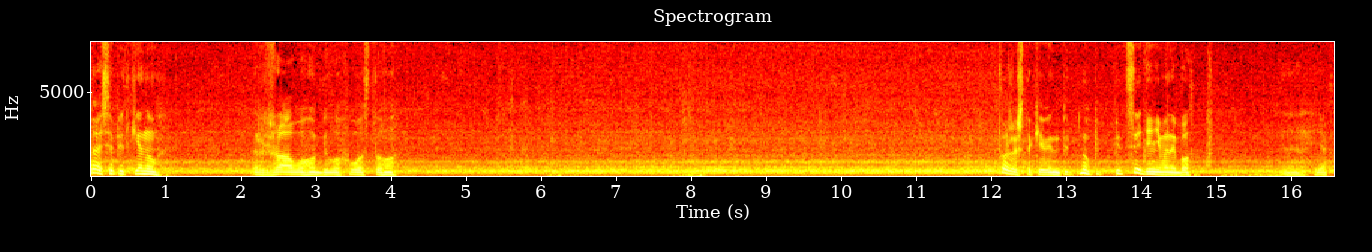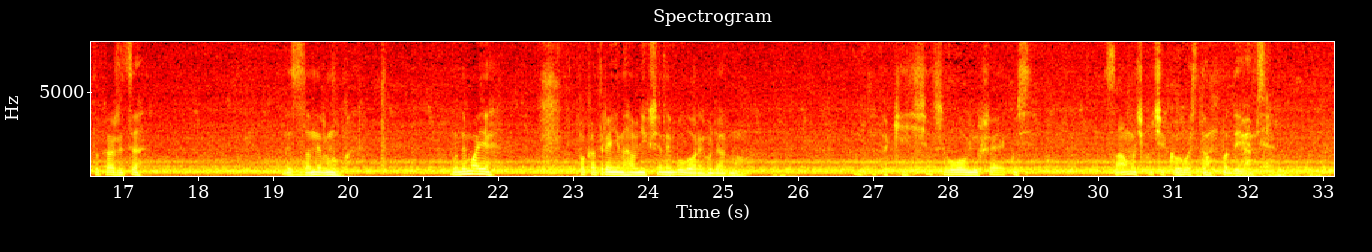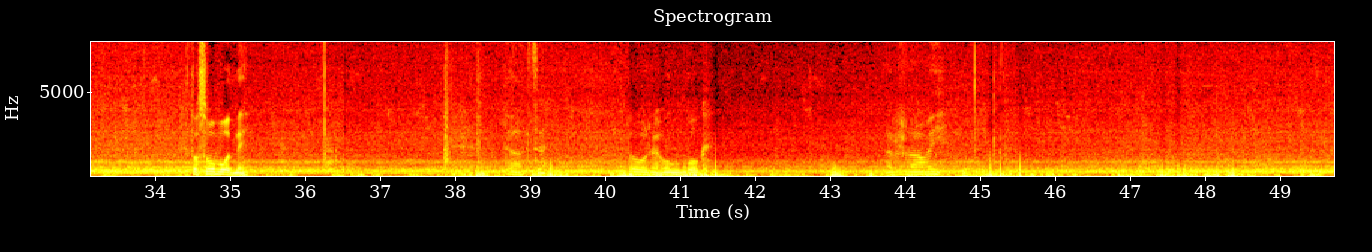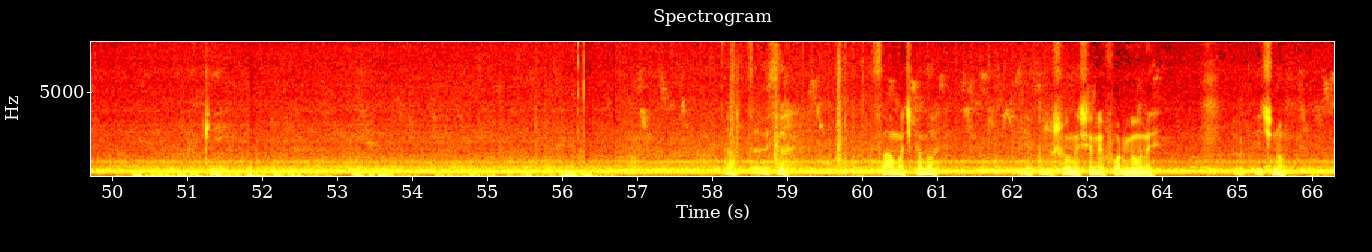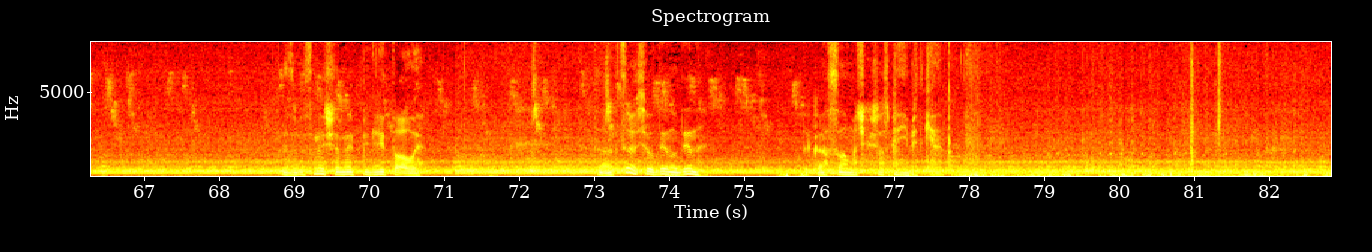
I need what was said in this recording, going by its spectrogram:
це все підкинув ржавого білохвостого. Теж ж таки він під, ну, підсидіні вони, бо, е, як то кажеться, десь занирнув. Бо немає, поки тренінгу в них ще не було регулярного. Це такий. Ще вловлю ще якусь самочку чи когось там подивимося. Хто свободний. Так, це теж голубок. Ржавий. Такий. Так, це все самочка. Ну, я кажу, що вони ще не в формі, вони практично з весни ще не підлітали. Так, це все один-один. Така самочка, зараз ми її підкинемо.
